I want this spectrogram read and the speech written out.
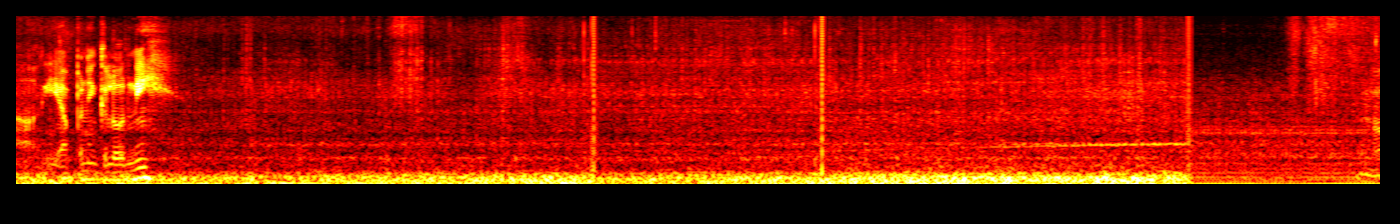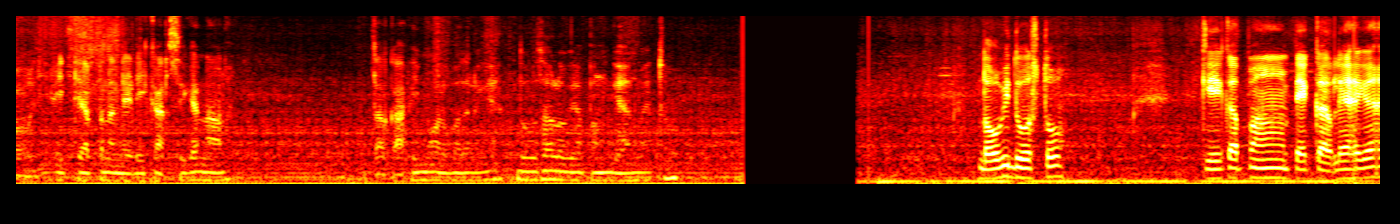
ਆ ਗਈ ਆਪਣੀ ਕਲੋਨੀ ਲਓ ਜੀ ਇੱਥੇ ਆਪਣਾ ਨੇੜੇ ਘਰ ਸੀਗਾ ਨਾਲ। ਤਾਂ ਕਾਫੀ ਮਾਹੌਲ ਬਦਲ ਗਿਆ। 2 ਸਾਲ ਹੋ ਗਏ ਆਪਾਂ ਨੂੰ ਗਿਆ ਨੂੰ ਇੱਥੋਂ। ਲਓ ਵੀ ਦੋਸਤੋ, ਕੇਕ ਆਪਾਂ ਪੈਕ ਕਰ ਲਿਆ ਹੈਗਾ।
